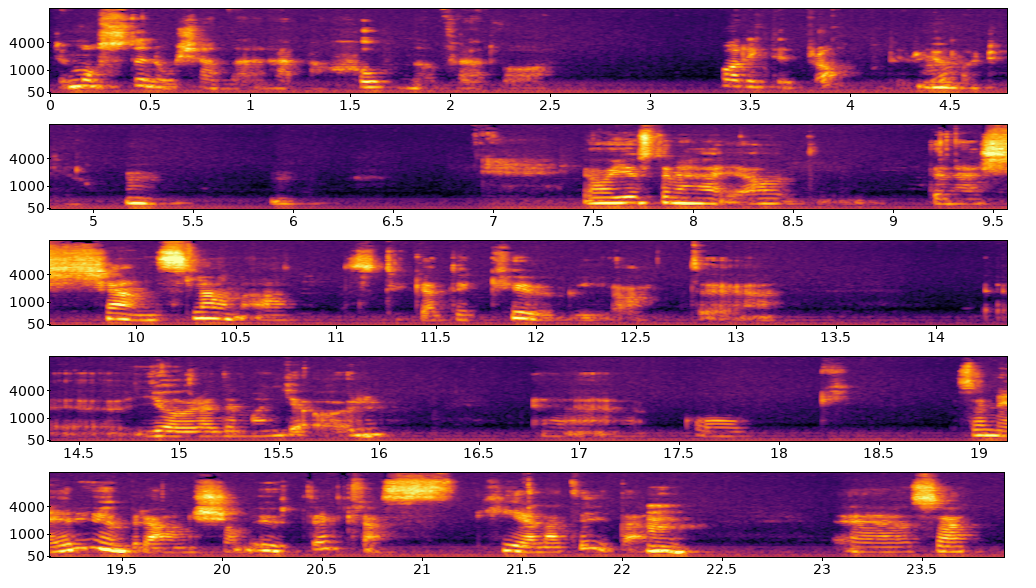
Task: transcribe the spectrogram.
du måste nog känna den här passionen för att vara, vara riktigt bra på det du mm. gör. Mm. Mm. Ja, just den här, ja, den här känslan att tycka att det är kul att eh, göra det man gör. Eh, och sen är det ju en bransch som utvecklas hela tiden. Mm. Eh, så att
